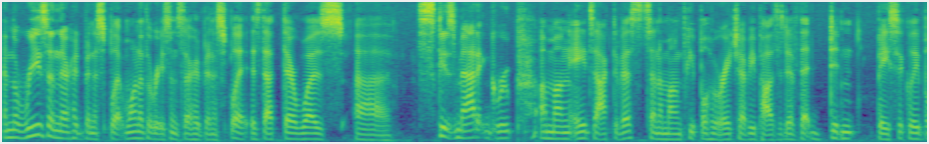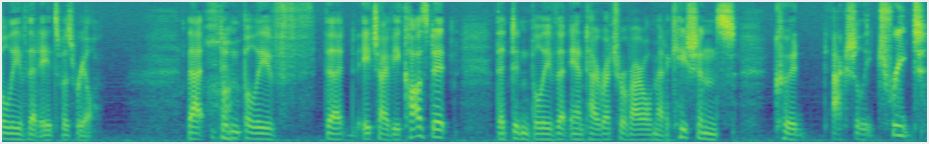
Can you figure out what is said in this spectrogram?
And the reason there had been a split, one of the reasons there had been a split, is that there was a schismatic group among AIDS activists and among people who were HIV positive that didn't basically believe that AIDS was real, that huh. didn't believe that HIV caused it, that didn't believe that antiretroviral medications could actually treat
